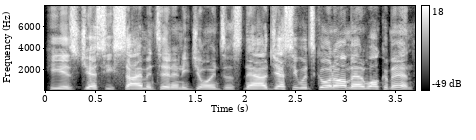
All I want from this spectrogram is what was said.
He is Jesse Simonton, and he joins us now. Jesse, what's going on, man? Welcome in.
